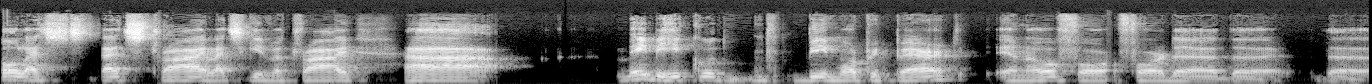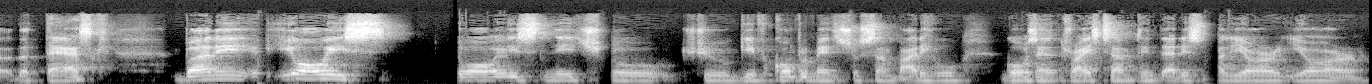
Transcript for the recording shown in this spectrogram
go let's let's try let's give a try. Uh, maybe he could be more prepared you know for for the the the, the task but he, you always you always need to to give compliments to somebody who goes and tries something that is not your your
